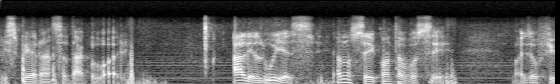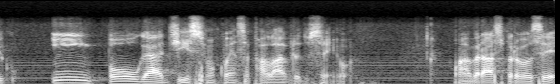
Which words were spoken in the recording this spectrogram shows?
esperança da glória. Aleluias! Eu não sei quanto a você, mas eu fico empolgadíssimo com essa palavra do Senhor. Um abraço para você.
